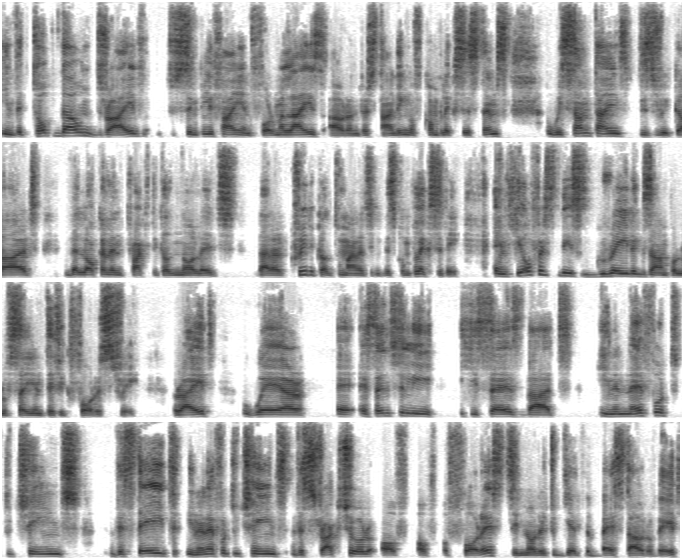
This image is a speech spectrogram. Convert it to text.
in the top down drive to simplify and formalize our understanding of complex systems, we sometimes disregard the local and practical knowledge that are critical to managing this complexity. And he offers this great example of scientific forestry, right? Where uh, essentially he says that in an effort to change the state, in an effort to change the structure of, of, of, forests in order to get the best out of it,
